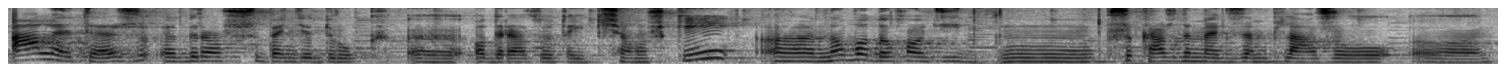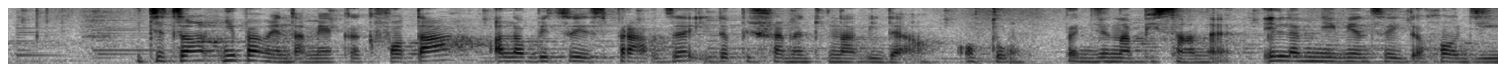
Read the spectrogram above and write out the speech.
ale też droższy będzie będzie druk e, od razu tej książki, e, no bo dochodzi mm, przy każdym egzemplarzu e, Wiecie co? Nie pamiętam jaka kwota, ale obiecuję sprawdzę i dopiszemy tu na wideo. O tu będzie napisane, ile mniej więcej dochodzi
